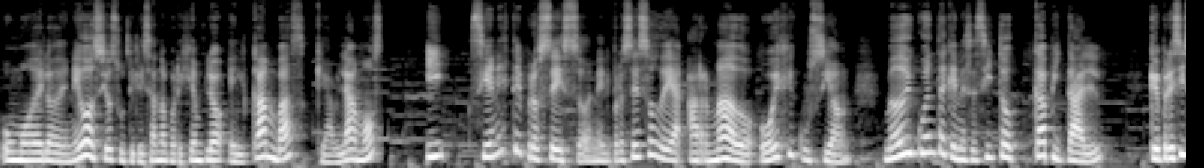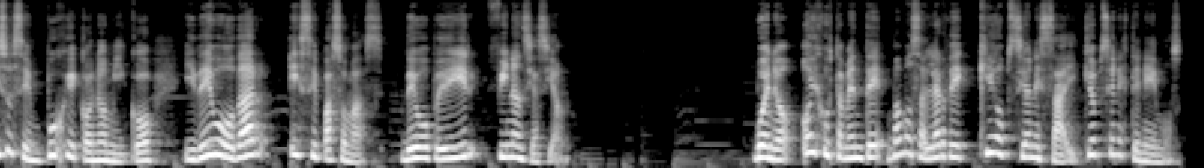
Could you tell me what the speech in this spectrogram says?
un modelo de negocios, utilizando por ejemplo el Canvas que hablamos. Y si en este proceso, en el proceso de armado o ejecución, me doy cuenta que necesito capital, que preciso ese empuje económico y debo dar ese paso más, debo pedir financiación. Bueno, hoy justamente vamos a hablar de qué opciones hay, qué opciones tenemos.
